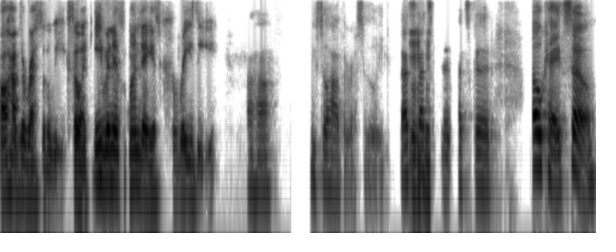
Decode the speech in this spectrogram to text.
I'll have the rest of the week. So like even if Monday is crazy. Uh-huh. You still have the rest of the week. That's mm-hmm. that's good. That's good. Okay, so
